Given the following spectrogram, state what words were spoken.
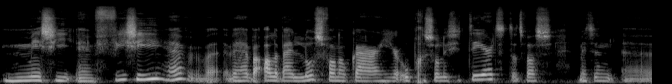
missie en visie. Hè. We, hebben allebei los van elkaar hierop gesolliciteerd. Dat was met een uh,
